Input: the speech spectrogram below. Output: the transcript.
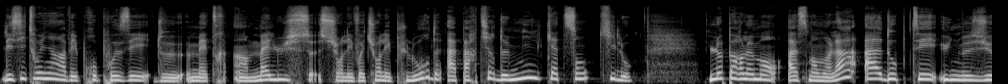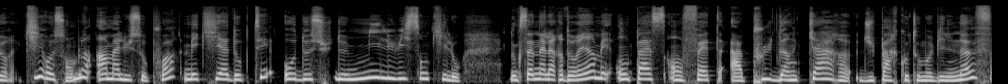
Les citoyens avaient proposé de mettre un malus sur les voitures les plus lourdes à partir de 1400 kilos. Le Parlement, à ce moment-là, a adopté une mesure qui ressemble à un malus au poids, mais qui est adoptée au-dessus de 1800 kilos. Donc ça n'a l'air de rien, mais on passe en fait à plus d'un quart du parc automobile neuf,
